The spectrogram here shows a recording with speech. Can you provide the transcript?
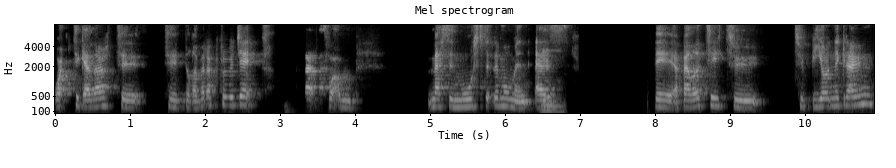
work together to to deliver a project. That's what I'm missing most at the moment is yeah. the ability to to be on the ground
